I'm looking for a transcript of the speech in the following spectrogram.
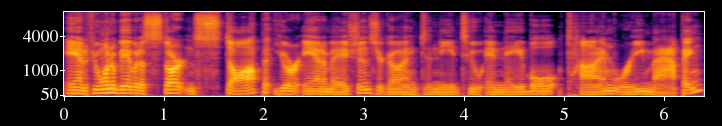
And if you want to be able to start and stop your animations, you're going to need to enable time remapping.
